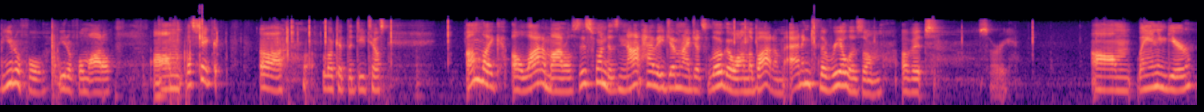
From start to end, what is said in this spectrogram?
beautiful, beautiful model. Um, let's take a uh, look at the details. Unlike a lot of models, this one does not have a Gemini Jets logo on the bottom, adding to the realism of it. Sorry. Um, landing gear,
